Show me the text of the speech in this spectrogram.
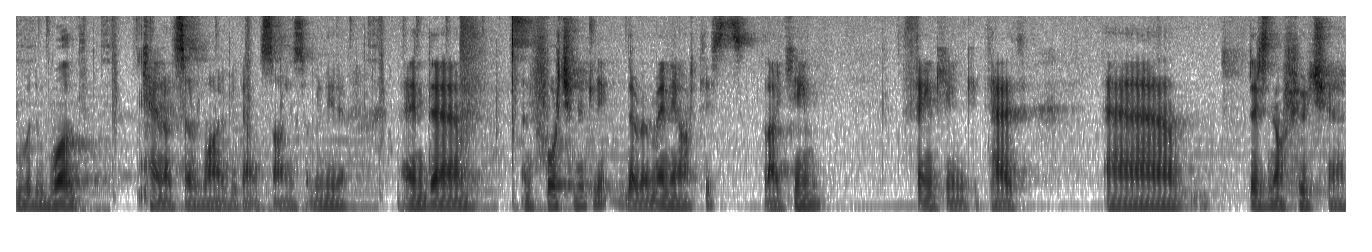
the world cannot survive without science. So we need it. and um, unfortunately, there were many artists like him thinking that um, there's no future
